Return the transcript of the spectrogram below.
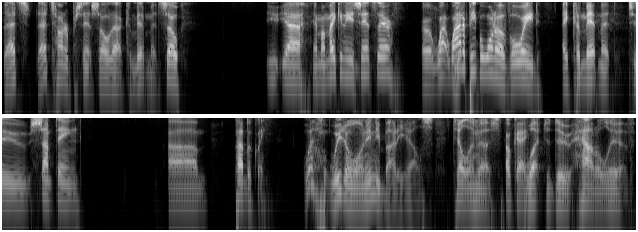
That's that's hundred percent sold out commitment. So, yeah, uh, am I making any sense there? Uh, why why do people want to avoid a commitment to something um, publicly? Well, we don't want anybody else telling us okay. what to do, how to live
